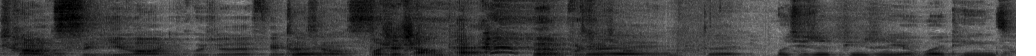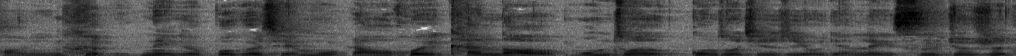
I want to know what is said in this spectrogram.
长此以往，你会觉得非常想死，不是常态，不是常态。对，我其实平时也会听曹宁的那个播客节目，然后会看到我们做工作其实是有点类似，就是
